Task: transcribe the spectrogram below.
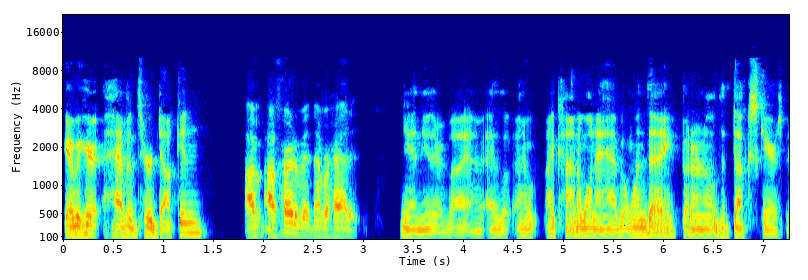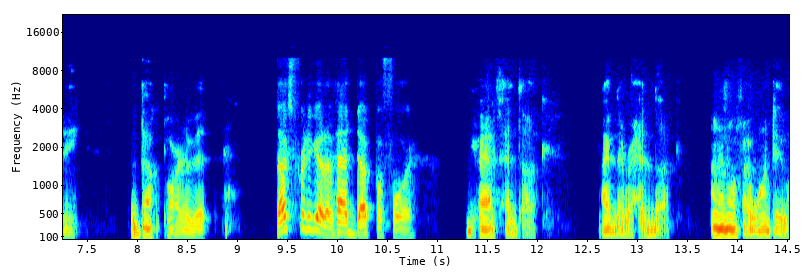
You ever hear have a turducken? I've I've heard of it, never had it. Yeah, neither have I. I I, look- I, I kind of want to have it one day, but I don't know. The duck scares me. The duck part of it. Duck's pretty good. I've had duck before. You have had duck. I've never had duck. I don't know if I want to.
